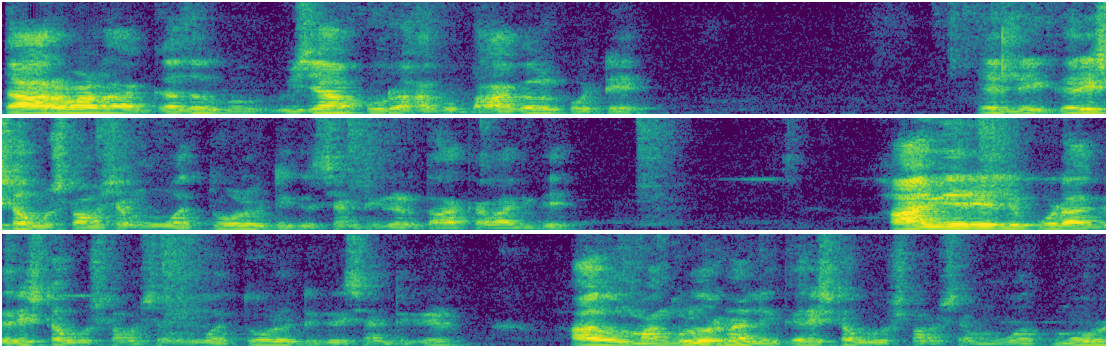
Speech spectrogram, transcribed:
ಧಾರವಾಡ, ಗದಗು, ವಿಜಾಪುರ ಹಾಗೂ ಬಾಗಲಕೋಟೆ ಇಲ್ಲಿ ಗರಿಷ್ಠ ಉಷ್ಣಾಂಶ ಮೂವತ್ತೇಳು ಡಿಗ್ರಿ ಸೆಂಟಿಗ್ರೇಡ್ ದಾಖಲಾಗಿದೆ. ಹಾವೇರಿಯಲ್ಲಿ ಕೂಡ ಗರಿಷ್ಠ ಉಷ್ಣಾಂಶ ಮೂವತ್ತೇಳು ಡಿಗ್ರಿ ಸೆಂಟಿಗ್ರೇಡ್ ಹಾಗೂ ಮಂಗಳೂರಿನಲ್ಲಿ ಗರಿಷ್ಠ ಉಷ್ಣಾಂಶ ಮೂವತ್ತ್ಮೂರು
